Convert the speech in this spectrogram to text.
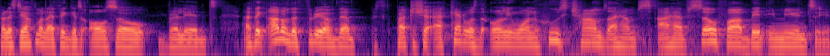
Felicity Huffman, I think, is also brilliant. I think out of the three of them, Patricia Arquette was the only one whose charms I have I have so far been immune to.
